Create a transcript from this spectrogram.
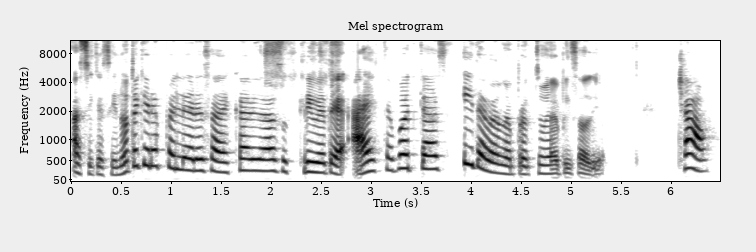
Así que si no te quieres perder esa descarga, suscríbete a este podcast y te veo en el próximo episodio. Chao.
